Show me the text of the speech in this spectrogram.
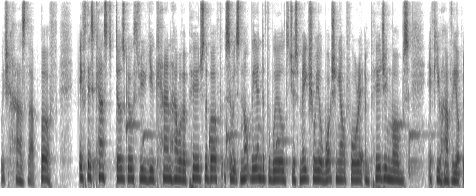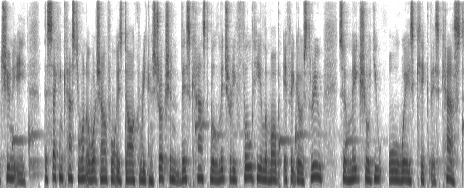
which has that buff. If this cast does go through, you can however purge the buff, so it's not the end of the world, just make sure you're watching out for it and purging mobs if you have the opportunity. The second cast you want to watch out for is Dark Reconstruction. This cast will literally full heal a mob if it goes through, so make sure you always kick this cast.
